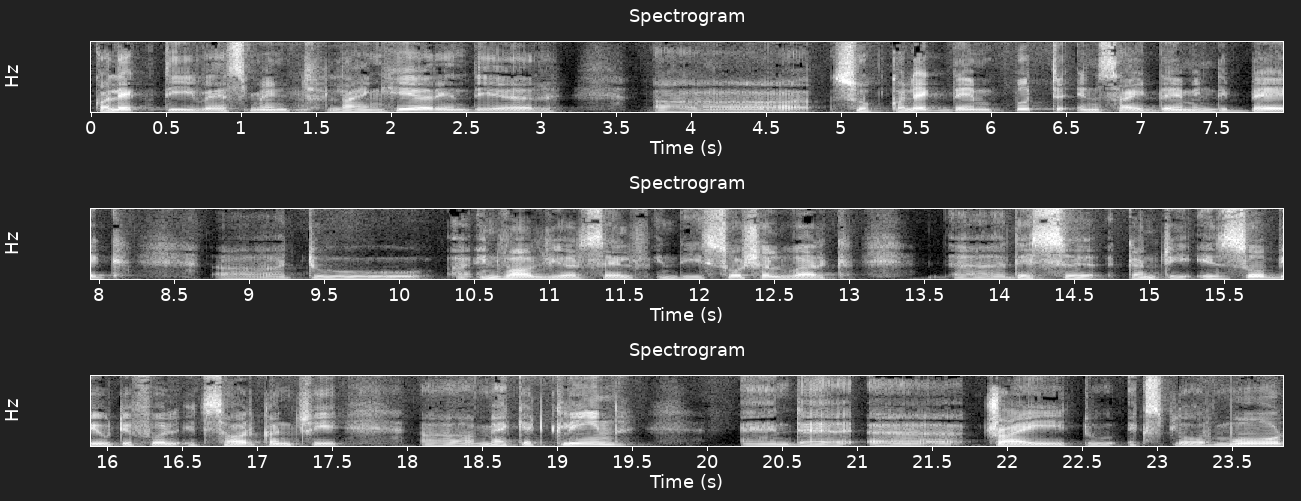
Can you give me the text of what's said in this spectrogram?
collect the investment lying here and there. Uh, so collect them, put inside them in the bag uh, to uh, involve yourself in the social work. Uh, this country is so beautiful. It's our country. make it clean and try to explore more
